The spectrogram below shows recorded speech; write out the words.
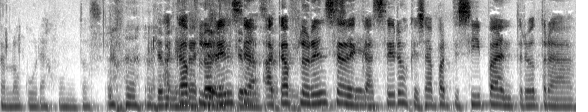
hacer locura juntos. ¿Qué Acá Florencia, acá Florencia de. Caseros, que ya participa, entre otras,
